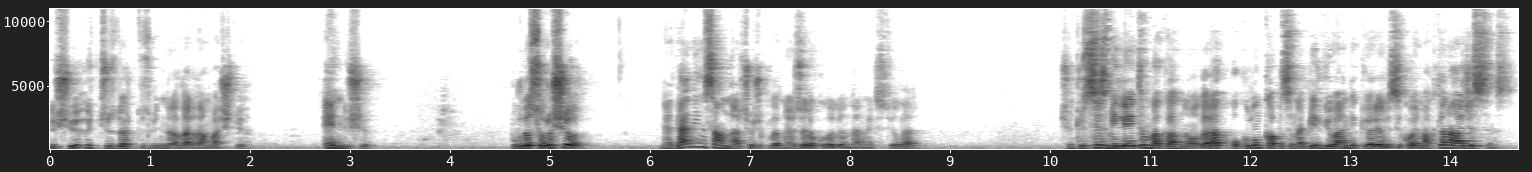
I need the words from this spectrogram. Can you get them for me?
düşüğü 300-400 bin liralardan başlıyor. En düşüğü. Burada soru şu. Neden insanlar çocuklarını özel okula göndermek istiyorlar? Çünkü siz Milli Eğitim Bakanlığı olarak okulun kapısına bir güvenlik görevlisi koymaktan acizsiniz.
